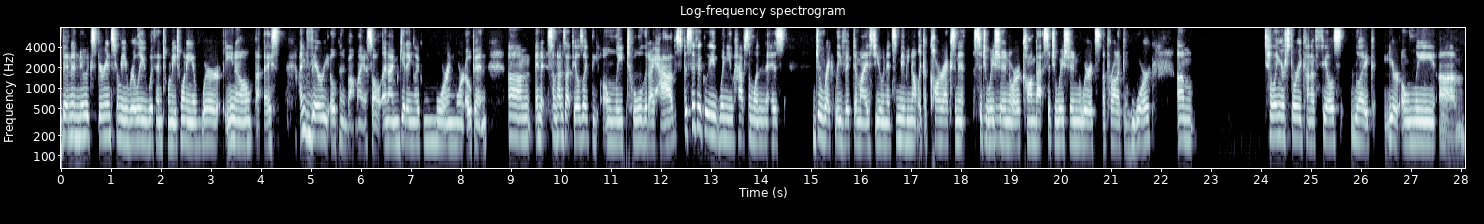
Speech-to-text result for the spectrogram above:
been a new experience for me really within 2020 of where you know I I'm very open about my assault and I'm getting like more and more open. Um, and it, sometimes that feels like the only tool that I have, specifically when you have someone that has directly victimized you and it's maybe not like a car accident situation or a combat situation where it's a product of war. Um, telling your story kind of feels like your only um,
